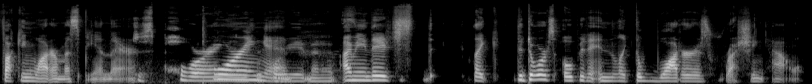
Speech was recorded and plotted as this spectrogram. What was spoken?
fucking water must be in there. Just pouring, Pouring in. In. minutes. I mean, they just like the doors open and like the water is rushing out.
